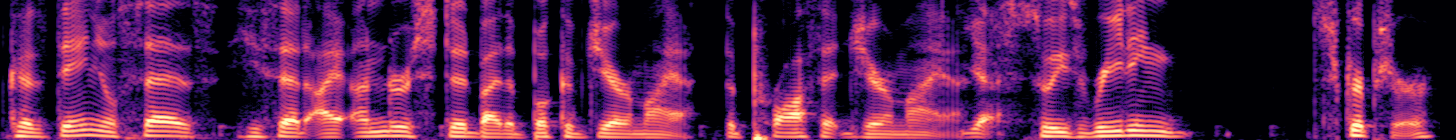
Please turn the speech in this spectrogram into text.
because Daniel says he said I understood by the book of Jeremiah, the prophet Jeremiah. Yes. So he's reading scripture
